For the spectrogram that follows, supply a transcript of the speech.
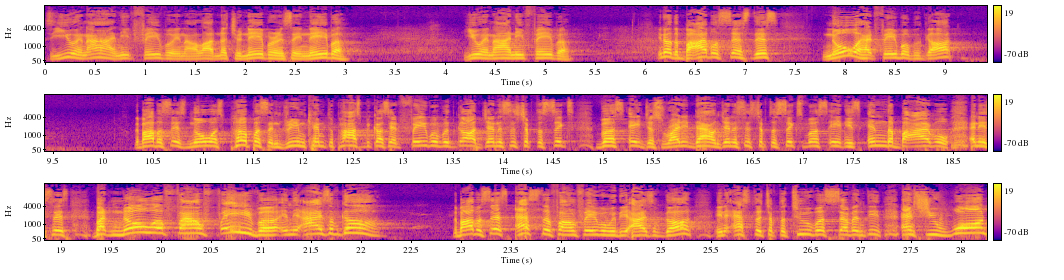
See, you and I need favor in our life. Not your neighbor and say, neighbor, you and I need favor. You know, the Bible says this Noah had favor with God. The Bible says Noah's purpose and dream came to pass because he had favor with God. Genesis chapter 6, verse 8. Just write it down. Genesis chapter 6, verse 8 is in the Bible. And it says, But Noah found favor in the eyes of God. The Bible says Esther found favor with the eyes of God in Esther chapter 2, verse 17. And she won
